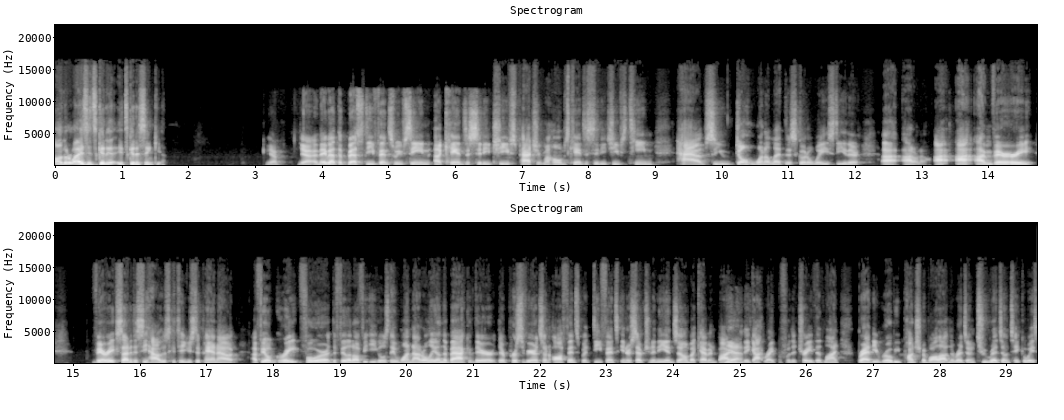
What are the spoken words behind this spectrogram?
Otherwise, it's gonna it's gonna sink you. Yeah. Yeah, and they've got the best defense we've seen a Kansas City Chiefs, Patrick Mahomes, Kansas City Chiefs team have. So you don't want to let this go to waste either. Uh, I don't know. I, I I'm very, very excited to see how this continues to pan out. I feel great for the Philadelphia Eagles. They won not only on the back of their their perseverance on offense, but defense interception in the end zone by Kevin Byard. Yeah. They got right before the trade deadline. Bradley Roby punching a ball out in the red zone, two red zone takeaways.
